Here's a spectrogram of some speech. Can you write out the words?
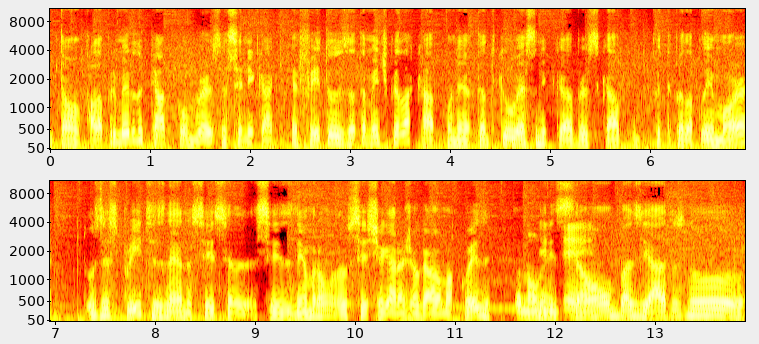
então, fala primeiro do Capcom vs SNK. É feito exatamente pela Capcom, né? Tanto que o SNK vs Capcom, feito pela Playmore, os sprites, né? Não sei se vocês lembram, ou vocês chegaram a jogar alguma coisa. eu não Eles É. são baseados no.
